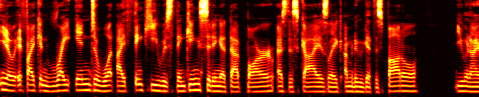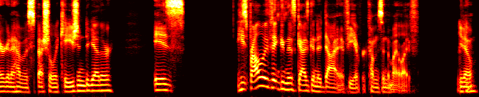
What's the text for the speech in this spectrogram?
you know, if I can write into what I think he was thinking sitting at that bar as this guy is like, I'm going to go get this bottle. You and I are going to have a special occasion together. Is he's probably thinking this guy's going to die if he ever comes into my life, you mm-hmm. know?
